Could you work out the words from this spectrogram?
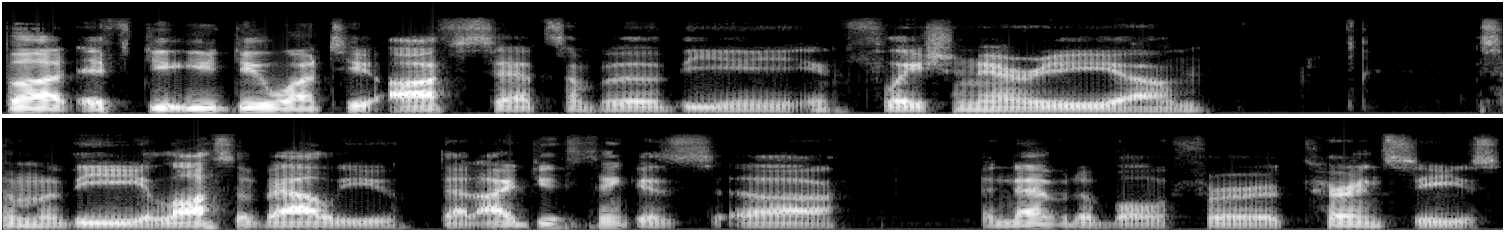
but if you, you do want to offset some of the inflationary um, some of the loss of value that I do think is uh, inevitable for currencies,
